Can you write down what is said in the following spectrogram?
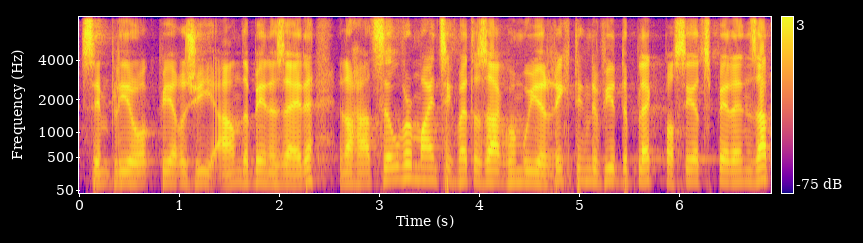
Simply Rock Pierre aan de binnenzijde. En dan gaat Silver Mind zich met de zaak bemoeien richting de vierde plek. Passeert Sperenza.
